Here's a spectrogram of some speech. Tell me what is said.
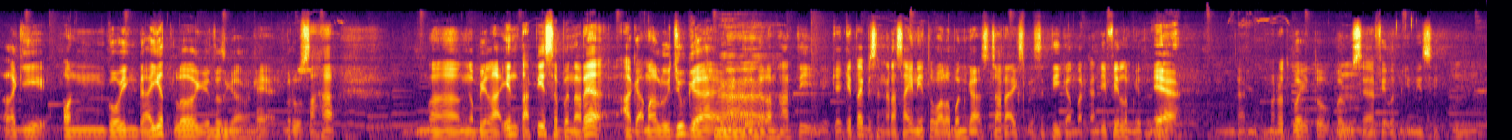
lagi ongoing diet loh gitu Hmm. segala kayak berusaha ngebelain tapi sebenarnya agak malu juga Nah. gitu dalam hati kayak kita bisa ngerasain itu walaupun nggak secara eksplisit digambarkan di film gitu Iya. dan menurut gue itu bagusnya film ini sih Hmm.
